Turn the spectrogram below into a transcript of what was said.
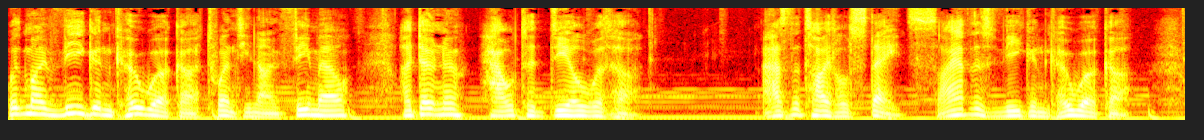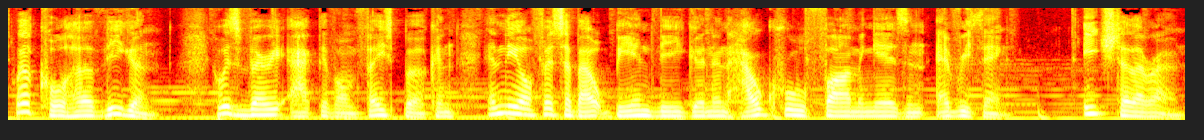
with my vegan co worker, 29 female. I don't know how to deal with her. As the title states, I have this vegan co worker. We'll call her Vegan, who is very active on Facebook and in the office about being vegan and how cruel farming is and everything. Each to their own.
